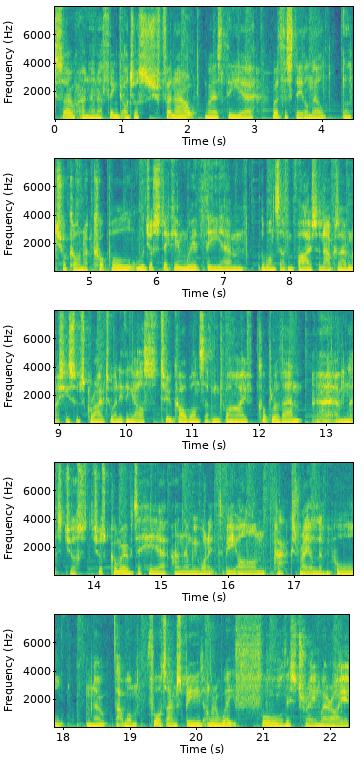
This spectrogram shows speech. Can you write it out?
so. And then I think I'll just, for now, where's the uh, where's the steel mill? We'll chuck on a couple. We'll just stick in with the um, the 175 for now because I haven't actually subscribed to anything else. Two car 175, couple of them. Um, let's just just come over to here, and then we want it to be on Pax Rail Liverpool no, that one. Four times speed. I'm going to wait for this train. Where are you?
